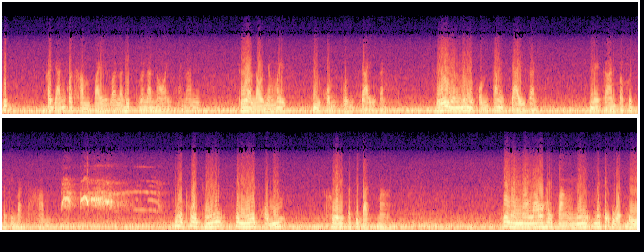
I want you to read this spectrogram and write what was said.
คิดขยันก็ทำไปวันละนิดวันละหน่อย อันนั้นถือว่าเรายังไม่มีความสนใจกันหรือยังไม่มีความตั้งใจกัน ในการประพฤติปฏิบัติธรรมเมื่อพูดถึงเช่นนี้ผมเคยปฏิบัติมา ที่นำมาเล่าให้ฟังนี้ไม่ใช่อวดดี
